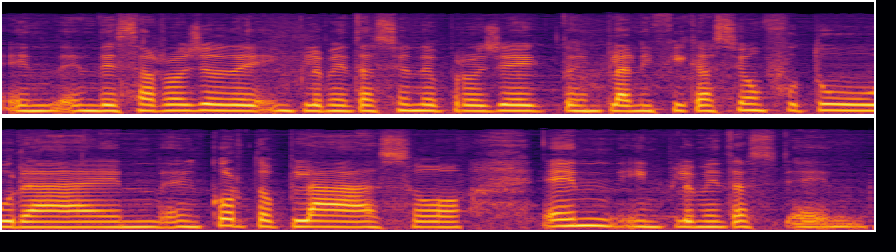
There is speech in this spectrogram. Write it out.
en, desarrollo de implementación de proyectos, en planificación futura, en, corto plazo, en implementación,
